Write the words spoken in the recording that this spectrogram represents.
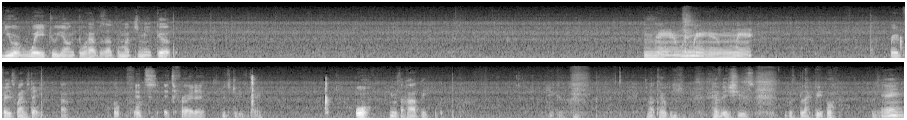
You are way too young to have that much makeup. Weird face Wednesday. Oh. Oh, fuck. It's it's Friday. It's Tuesday. Oh, he was a happy. There you go. Not that we have issues with black people. Yeah.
